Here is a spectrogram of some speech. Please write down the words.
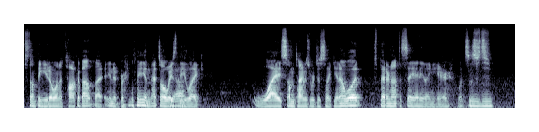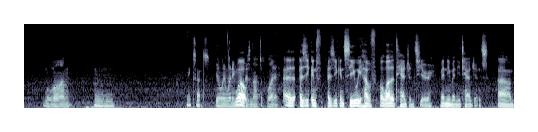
something you don't want to talk about, but inadvertently, and that's always Yeah. the like why sometimes we're just like, you know what, it's better not to say anything here. Let's just Mhm. move on. hmm makes sense The only winning Well- move is not to play. uh, as you can as you can see we have a lot of tangents here many many tangents um,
